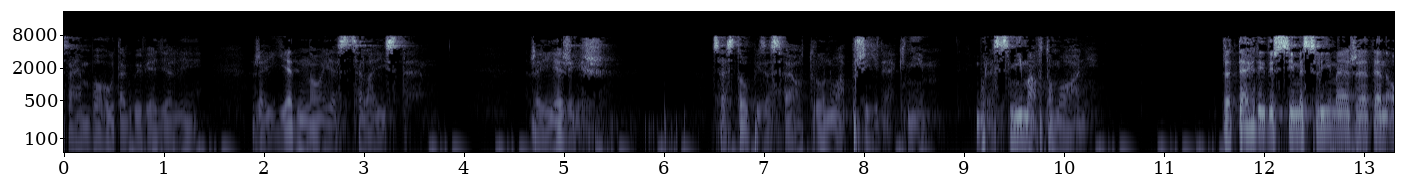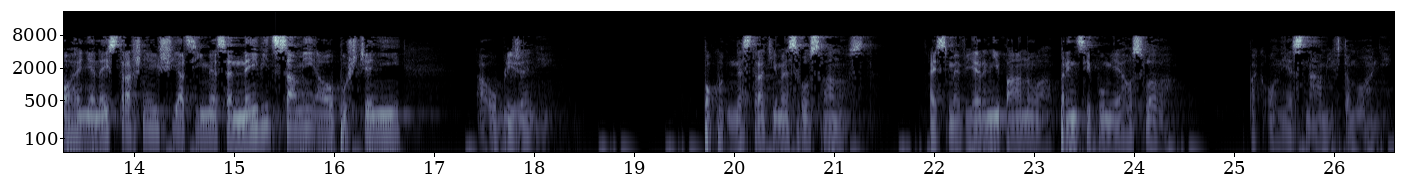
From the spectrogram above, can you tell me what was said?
svém Bohu, tak by věděli, že jedno je zcela jisté. Že Ježíš se stoupí ze svého trůnu a přijde k ním. Bude s nima v tom ohni. Že tehdy, když si myslíme, že ten oheň je nejstrašnější a címe se nejvíc sami a opuštění a ublížení. Pokud nestratíme svou slanost a jsme věrní pánu a principům jeho slova, pak on je s námi v tom ohni.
